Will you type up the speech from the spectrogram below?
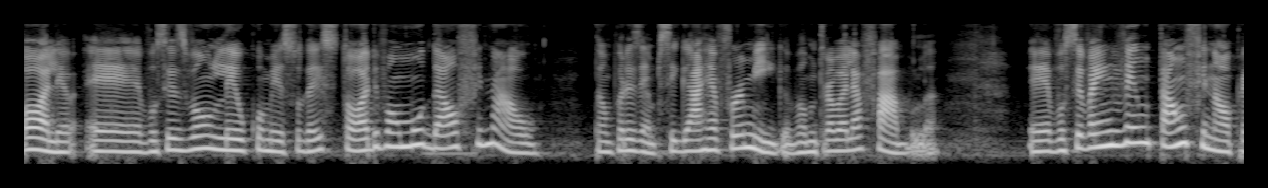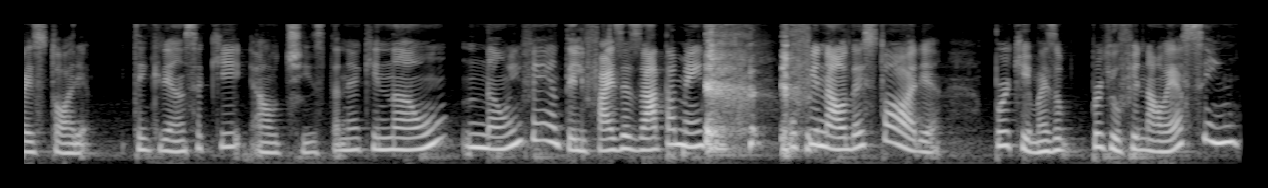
olha, é, vocês vão ler o começo da história e vão mudar o final. Então, por exemplo, cigarro e a formiga, vamos trabalhar fábula. É, você vai inventar um final para a história. Tem criança que, autista, né, que não, não inventa, ele faz exatamente o final da história. Por quê? Mas, porque o final é assim.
